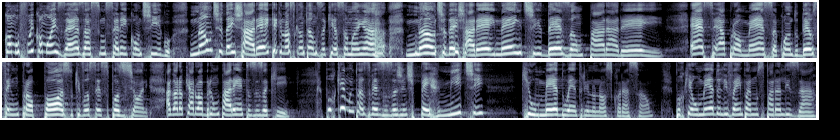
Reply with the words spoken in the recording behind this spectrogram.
Como fui com Moisés, assim serei contigo. Não te deixarei. O que, é que nós cantamos aqui essa manhã? Não te deixarei, nem te desampararei. Essa é a promessa quando Deus tem um propósito que você se posicione. Agora eu quero abrir um parênteses aqui. Por que muitas vezes a gente permite que o medo entre no nosso coração? Porque o medo ele vem para nos paralisar.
